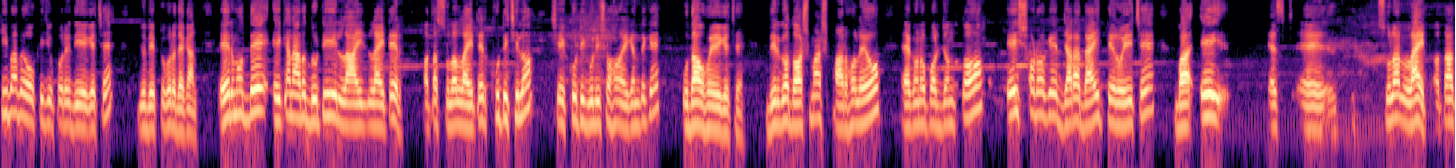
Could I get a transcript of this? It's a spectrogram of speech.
কীভাবে ও কিছু করে দিয়ে গেছে, যদি একটু করে দেখান। এর মধ্যে এখানে আরও দুটি লাইট লাইটের অর্থাৎ সোলার লাইটের খুঁটি ছিল। সেই খুঁটিগুলি সহ এখান থেকে উদাও হয়ে গেছে। দীর্ঘ দশ মাস পার হলেও এখনও পর্যন্ত এই সড়কের যারা দায়িত্বে রয়েছে বা এই সোলার লাইট অর্থাৎ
